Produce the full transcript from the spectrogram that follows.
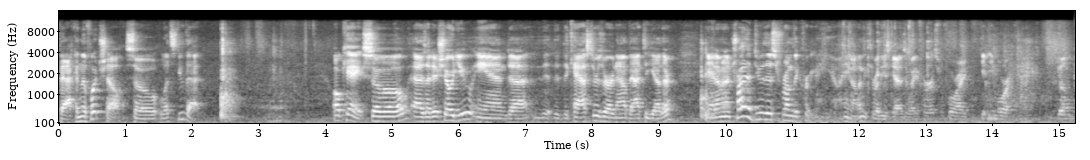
back in the foot shell. So let's do that. Okay, so as I just showed you, and uh, the, the, the, casters are now back together. And I'm going to try to do this from the... Hang on, let me throw these guys away first before I get any more gunk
